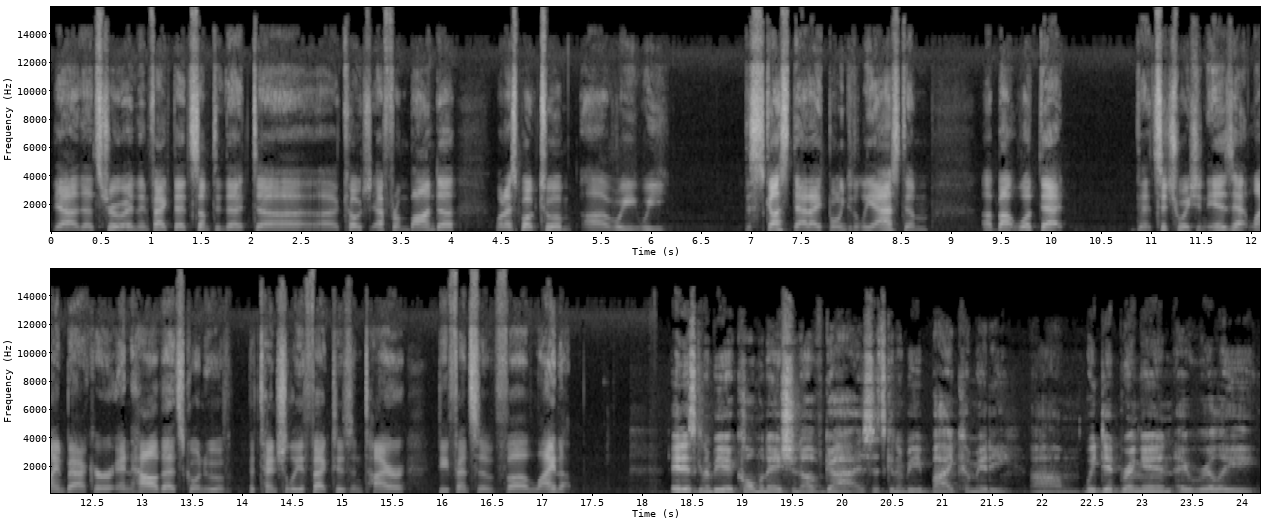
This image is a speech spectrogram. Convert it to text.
Yeah, that's true. And in fact, that's something that uh, uh, Coach Ephraim Banda, when I spoke to him, uh, we, we discussed that. I pointedly asked him about what that that situation is at linebacker and how that's going to potentially affect his entire defensive uh, lineup. It is going to be a culmination of guys. It's going to be by committee. Um, we did bring in a really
